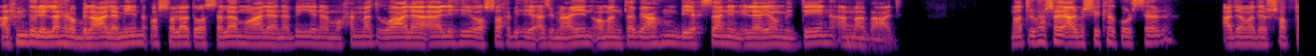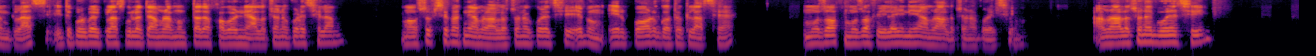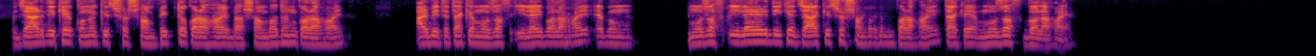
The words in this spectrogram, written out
আলহামদুলিল্লাহ রবিল আলমিন ওসলাত ওসালাম আলা নবীনা মুহাম্মদ ওয়ালা আলিহি ওসহবিহি আজমাইন ওমান তাবিআহুম বিইহসানিন ইলা ইয়াউমিদ্দিন, আম্মা বাদ। মাতৃভাষায় আরবি শিক্ষা কোর্সের আজ আমাদের সপ্তম ক্লাস। ইতিপূর্বের ক্লাসগুলোতে আমরা মুক্তাদা খবর নিয়ে আলোচনা করেছিলাম মাউসুফ সিফাত নিয়ে আমরা আলোচনা করেছি এবং এরপর গত ক্লাসে মুজফ মুজফ ইলাই নিয়ে আমরা আলোচনা করেছি। আমরা আলোচনায় বলেছি, যার দিকে কোনো কিছু সম্পৃক্ত করা হয় বা সম্বোধন করা হয় আরবিতে তাকে মুজফ ইলাই বলা হয় এবং মুজফ ইলাইয়ের দিকে যা কিছু সম্বোধন করা হয় তাকে মুজফ বলা হয়।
